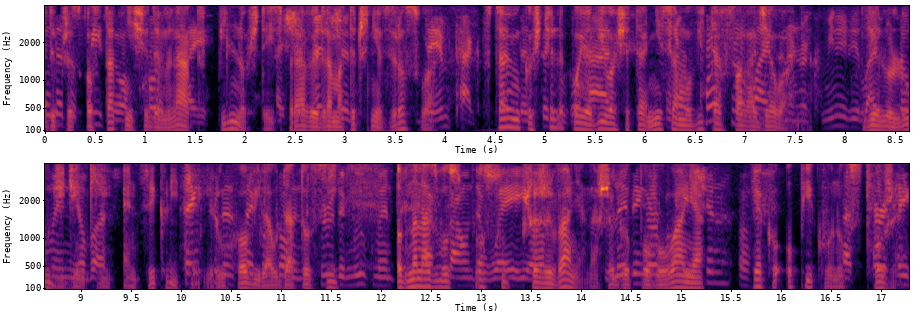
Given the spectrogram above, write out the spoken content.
gdy przez ostatnie siedem lat pilność tej sprawy dramatycznie wzrosła, w całym Kościele pojawiła się ta niesamowita fala działania. Wielu ludzi dzięki encyklice i ruchowi Laudato Si odnalazło sposób przeżywania naszego powołania jako opiekunów stworzenia.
